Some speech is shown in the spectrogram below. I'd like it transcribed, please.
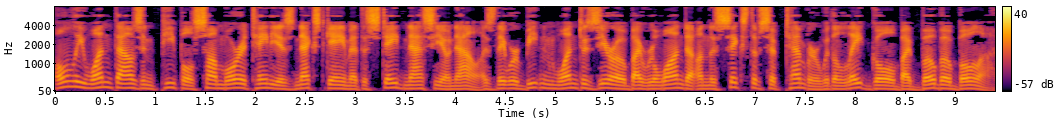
Only 1,000 people saw Mauritania's next game at the Stade National as they were beaten 1–0 by Rwanda on 6 September with a late goal by Bobo Bola.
